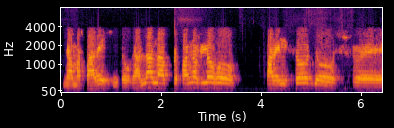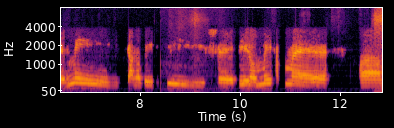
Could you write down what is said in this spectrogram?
να μας παρέχει το γάλα, αλλά προφανώς λόγω παρελθόντος ε, μη ικανοποιητικής ε, πληρωμής, ας πούμε, αμ,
